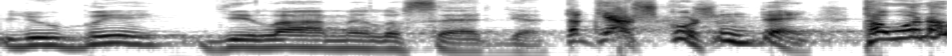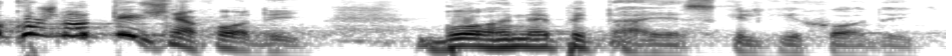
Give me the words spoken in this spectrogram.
Люби діла милосердя. Так я ж кожен день. Та вона кожного тижня ходить. Бог не питає, скільки ходить.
